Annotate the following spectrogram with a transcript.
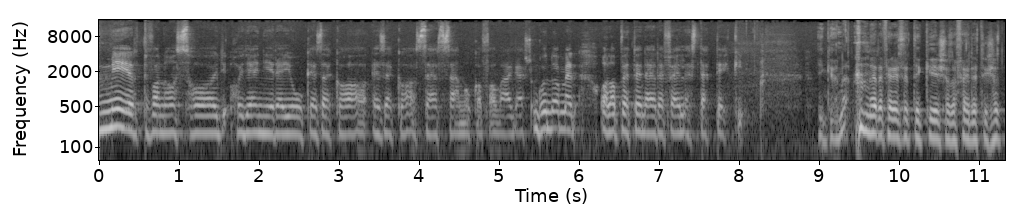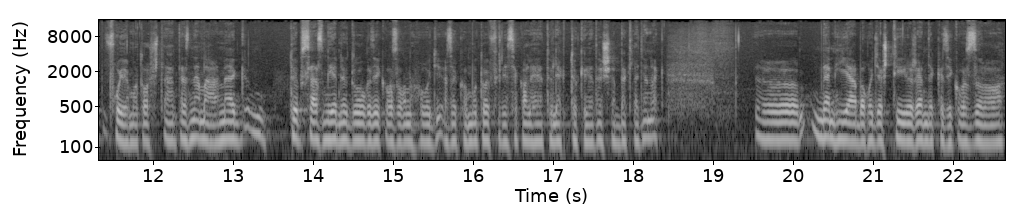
miért van az, hogy, hogy ennyire jók ezek a, ezek a szerszámok a favágás? Gondolom, mert alapvetően erre fejlesztették ki. Igen, erre fejlesztették ki, és ez a fejlesztés folyamatos, tehát ez nem áll meg. Több száz mérnök dolgozik azon, hogy ezek a motorfűrészek a lehető legtökéletesebbek legyenek. Nem hiába, hogy a stíl rendelkezik azzal a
